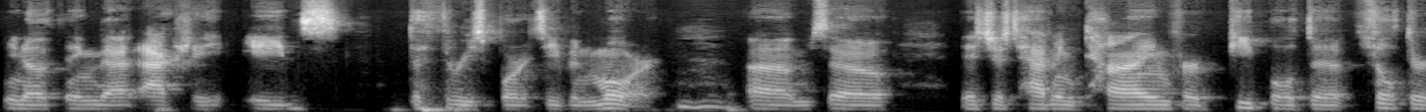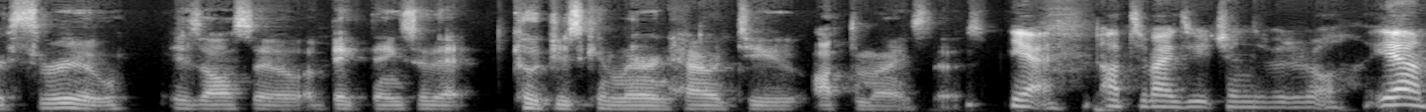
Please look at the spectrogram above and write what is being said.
you know thing that actually aids the three sports even more Mhm. um, so it's just having time for people to filter through is also a big thing so that coaches can learn how to optimize those. Yeah optimize each individual. Yeah.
